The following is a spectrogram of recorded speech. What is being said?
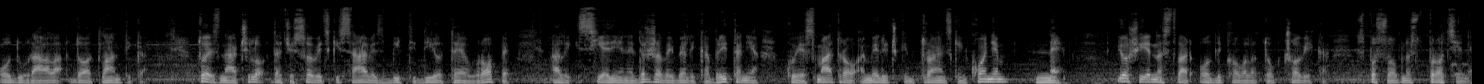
od Urala do Atlantika. To je značilo da će Sovjetski savez biti dio te Europe, ali Sjedinjene države i Velika Britanija, koju je smatrao američkim trojanskim konjem, ne. Još je jedna stvar odlikovala tog čovjeka, sposobnost procjene.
